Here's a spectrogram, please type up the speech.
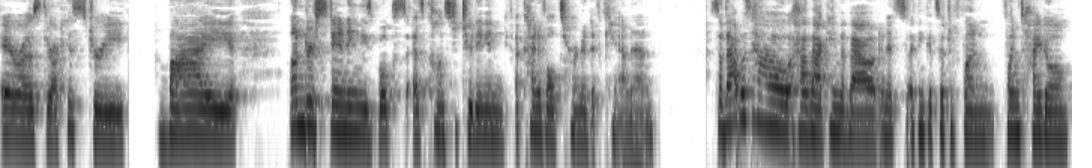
eras throughout history by understanding these books as constituting a kind of alternative canon. So that was how, how that came about. And it's, I think it's such a fun, fun title.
